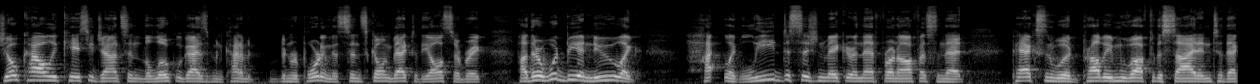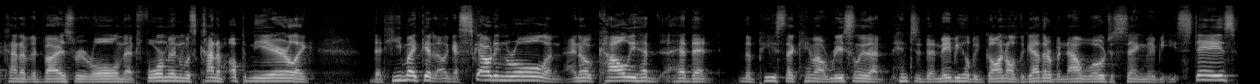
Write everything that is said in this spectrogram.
Joe Cowley, K.C. Johnson, the local guys have been kind of been reporting this since going back to the All Star break. How there would be a new like like lead decision maker in that front office, and that Paxson would probably move off to the side into that kind of advisory role, and that Forman was kind of up in the air, like that he might get like a scouting role. And I know Cowley had had that the piece that came out recently that hinted that maybe he'll be gone altogether, but now Woj is saying maybe he stays.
